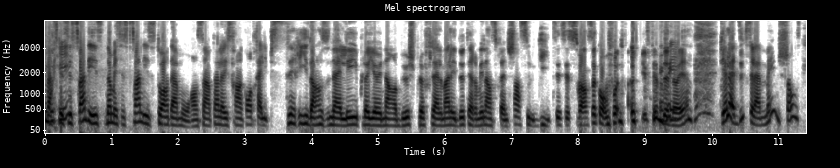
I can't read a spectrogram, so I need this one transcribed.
Parce Oui. que c'est souvent des, non, mais c'est souvent des histoires d'amour. On s'entend, là, ils se rencontrent à l'épicerie, dans une allée, puis là, il y a une embûche, puis là, finalement, les deux terminent en se frenchant sous le gui. Tu sais, c'est souvent ça qu'on voit dans les films de Oui. Noël. Puis elle a dit que c'est la même chose. Tu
